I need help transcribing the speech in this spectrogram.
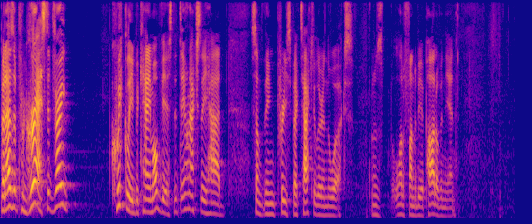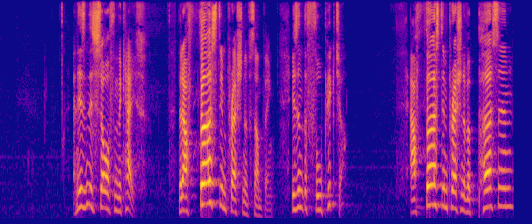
But as it progressed, it very quickly became obvious that Dion actually had something pretty spectacular in the works. It was a lot of fun to be a part of in the end. And isn't this so often the case? That our first impression of something isn't the full picture. Our first impression of a person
